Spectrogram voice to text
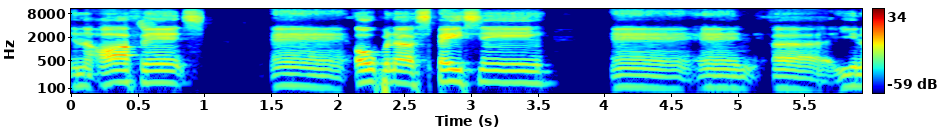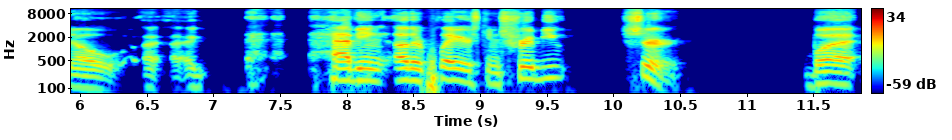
in the offense and open up spacing and and uh, you know uh, uh, having other players contribute. Sure, but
